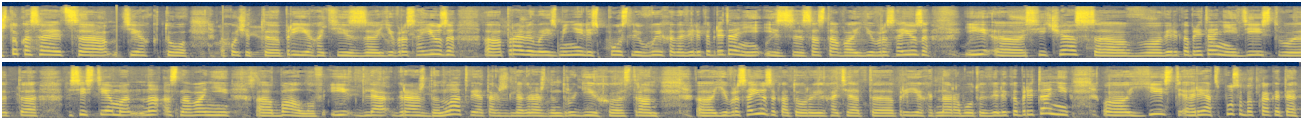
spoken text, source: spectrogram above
Что касается тех, кто хочет э, приехать из Евросоюза, э, правила изменились после выхода Великобритании из состава Евросоюза, и э, сейчас в Великобритании действует система на основании баллов. И для граждан Латвии, а также для граждан других стран Евросоюза, которые хотят приехать на работу в Великобритании, есть есть ряд способов, как это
